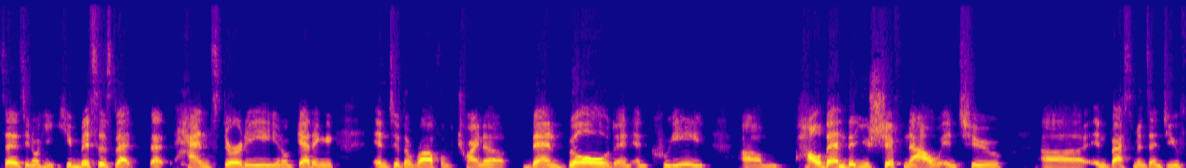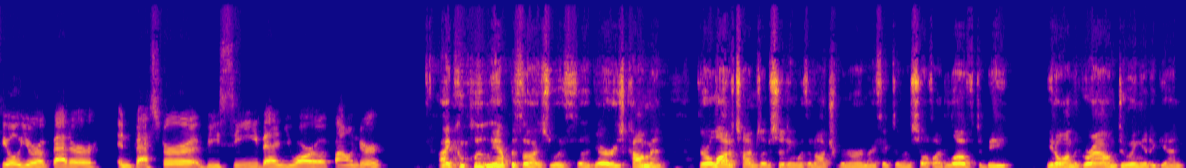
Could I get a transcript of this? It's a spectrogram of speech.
says, you know, he, he misses that that hands dirty, you know, getting into the rough of trying to then build and, and create. Um, how then did you shift now into uh, investments? And do you feel you're a better investor, VC, than you are a founder? I completely empathize with uh, Garry's comment. There are a lot of times I'm sitting with an entrepreneur and I think to myself, I'd love to be, you know, on the ground doing it again.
